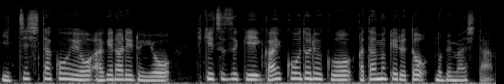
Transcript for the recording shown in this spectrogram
一致した声を上げられるよう引き続き外交努力を傾けると述べました。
